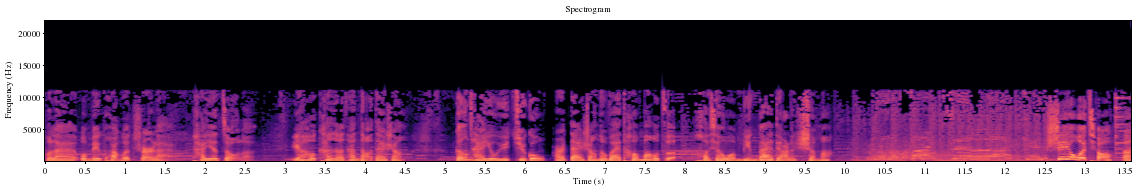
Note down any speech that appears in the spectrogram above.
后来我没缓过神儿来，他也走了，然后看到他脑袋上，刚才由于鞠躬而戴上的外套帽子，好像我明白点了什么。谁有我巧啊？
